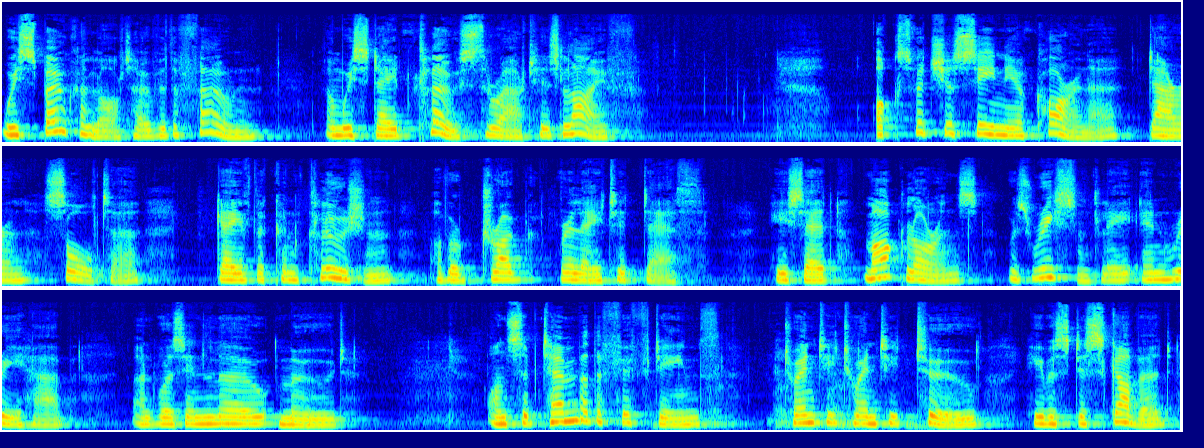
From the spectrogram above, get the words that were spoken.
We spoke a lot over the phone and we stayed close throughout his life. Oxfordshire Senior Coroner Darren Salter gave the conclusion of a drug related death. He said Mark Lawrence was recently in rehab and was in low mood. On September the 15th, 2022, he was discovered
